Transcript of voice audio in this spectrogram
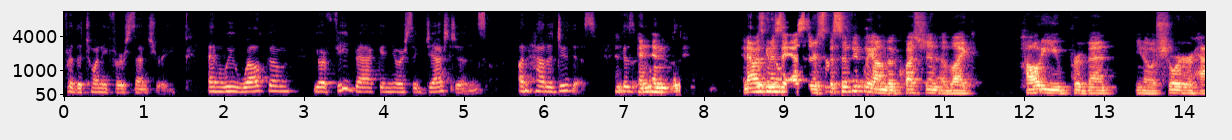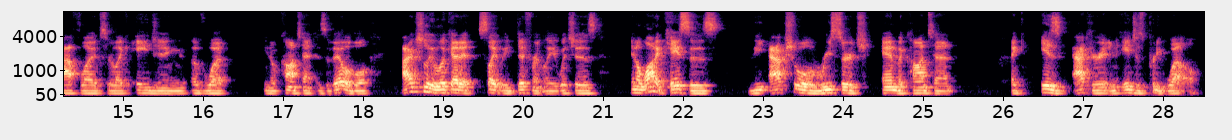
for the 21st century. And we welcome your feedback and your suggestions on how to do this. Because and, and, and I was going to say, Esther, specifically on the question of like, how do you prevent you know, shorter half-lives or like aging of what, you know, content is available. I actually look at it slightly differently, which is in a lot of cases, the actual research and the content like is accurate and ages pretty well.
